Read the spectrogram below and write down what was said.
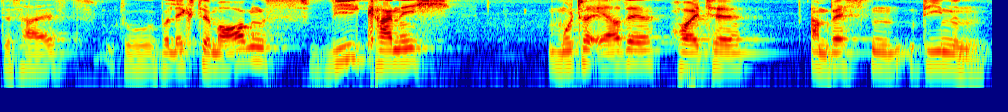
Das heißt, du überlegst dir morgens, wie kann ich Mutter Erde heute am besten dienen.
